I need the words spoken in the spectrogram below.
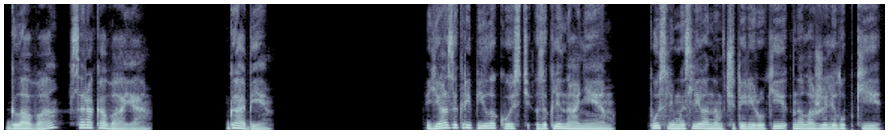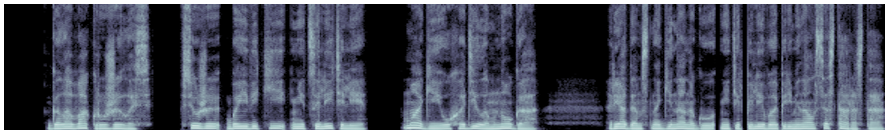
Глава сороковая. Габи. Я закрепила кость заклинанием. После мы с Леоном в четыре руки наложили лупки. Голова кружилась. Все же боевики не целители. Магии уходило много. Рядом с ноги на ногу нетерпеливо переминался староста,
